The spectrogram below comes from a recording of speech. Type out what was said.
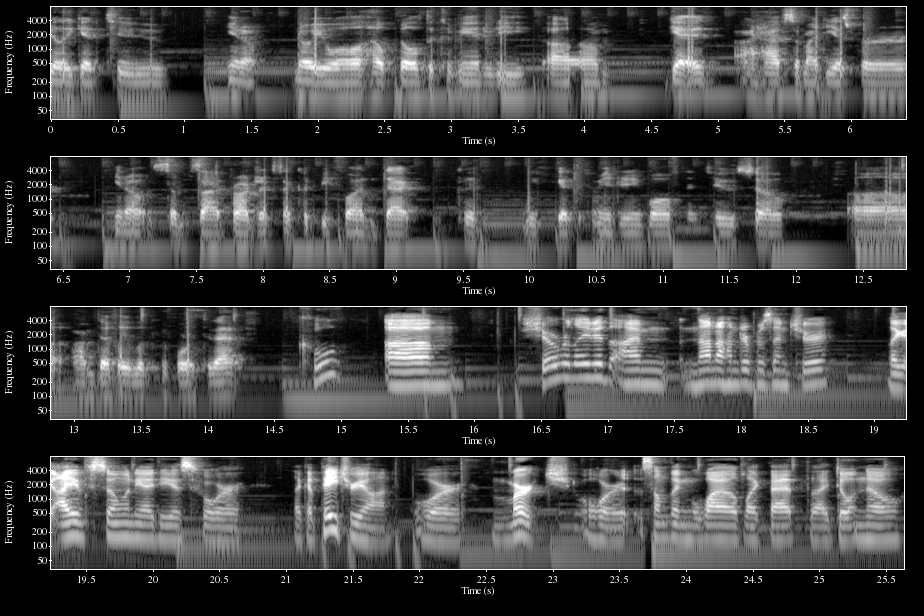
really get to, you know, know you all, help build the community. Um, get. I have some ideas for, you know, some side projects that could be fun that could we could get the community involved into. So, uh, I'm definitely looking forward to that. Cool. Um, show related, I'm not 100% sure. Like, I have so many ideas for like a Patreon or merch or something wild like that that I don't know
